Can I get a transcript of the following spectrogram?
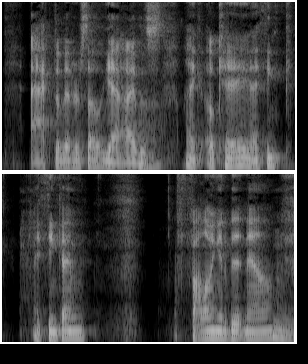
act of it or so. Yeah, I was oh. like, okay, I think, I think I'm following it a bit now. Hmm.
